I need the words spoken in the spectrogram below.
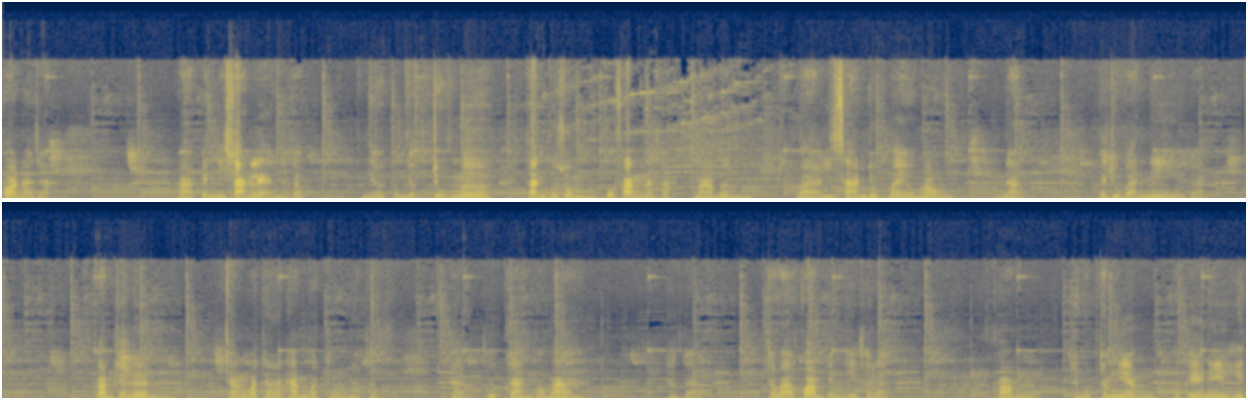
ก่อนอาจจะว่าเป็นอีสานแรงนะครับ เดี๋ยวผมอยากจูงมือท่านผู้ชมผู้ฟังนะครับ มาเบิงว่าอีสานยุคใหม่ของเราณปัจจุบันนี้ก็ความเจริญทางวัฒนธรรมวัตถุนะครับก็คือการเข้ามาแล้วก็แต่ว่าความเป็นเอกลักษณ์ความ นบธรรมเนียม ประเพณีเหิต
